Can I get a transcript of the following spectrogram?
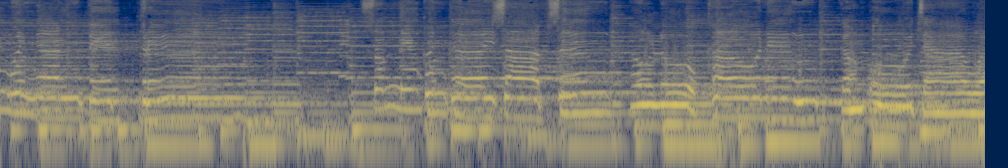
งมวนเงินติดตรึงสำเนียงคุ้นเคยทราบซึ้งเอาลูกเขาหนึ่งกำอูจาวา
